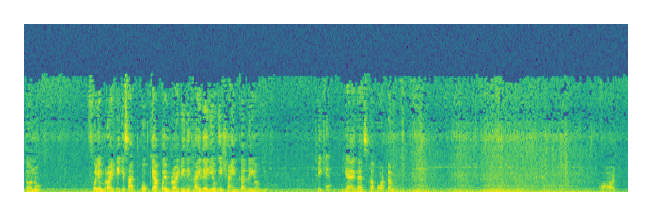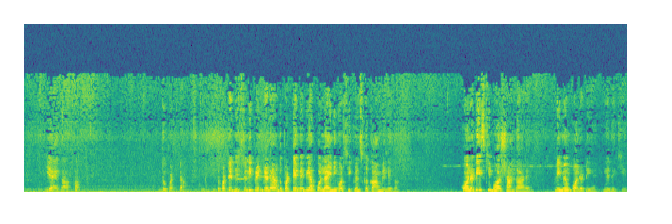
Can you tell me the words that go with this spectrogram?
दोनों। फुल एम्ब्रॉयडरी के साथ। होप कि आपको एम्ब्रॉयडरी दिखाई दे रही होगी शाइन कर रही होगी। ठीक है? ये आएगा इसका बॉटम और ये आएगा आपका दुपट्टा। दुपट्टे डिजिटली प्रिंटेड है और दुपट्टे में भी आपको लाइनिंग और सीक्वेंस का काम मिलेगा। क्वालिटी इसकी बहुत शानदार है। प्रीमियम क्वालिटी है, ये देखिए।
